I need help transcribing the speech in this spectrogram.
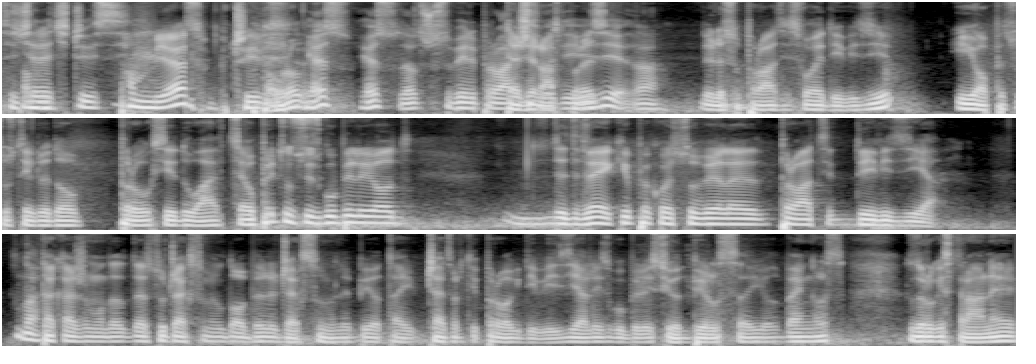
Svi će reći Chiefs. Pa jesu, Chiefs. Dobro. Jesu, jesu, zato što su bili prvaci Teži svoje raspored. divizije. Da. Bili su prvaci svoje divizije i opet su stigli do prvog sida u AFC-u. Pritom su izgubili od dve ekipe koje su bile prvaci divizija. Da. Da kažemo da, da su Jacksonville dobili, Jacksonville je bio taj četvrti prvak divizije, ali izgubili su i od Billsa i od Bengals. S druge strane,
